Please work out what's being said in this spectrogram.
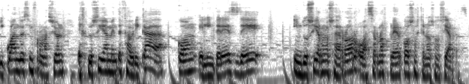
y cuando es información exclusivamente fabricada con el interés de inducirnos a error o hacernos creer cosas que no son ciertas.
